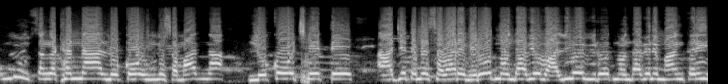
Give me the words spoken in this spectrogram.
હિન્દુ સંગઠનના લોકો, હિન્દુ સમાજના લોકો છે તે આજે તેમણે સવારે વિરોધ નોંધાવ્યો, વાલીઓએ વિરોધ નોંધાવ્યો અને માંગ કરી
